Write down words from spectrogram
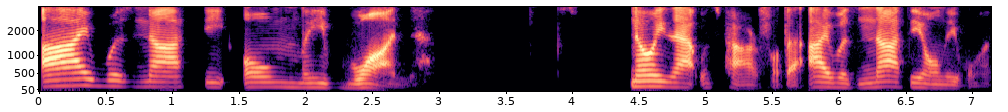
I was not the only one. Knowing that was powerful that I was not the only one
